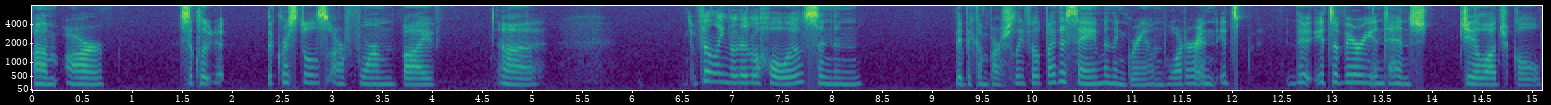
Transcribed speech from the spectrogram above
um, are secluded. The crystals are formed by uh, filling the little holes and then they become partially filled by the same and then groundwater and it's it's a very intense geological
